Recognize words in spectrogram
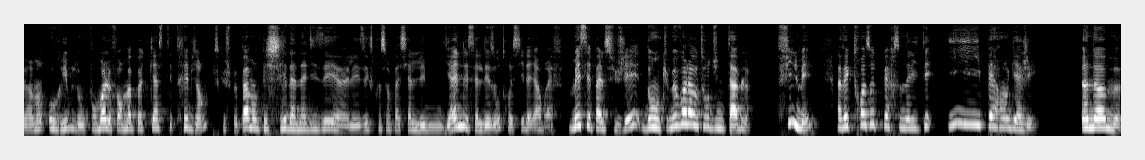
vraiment horrible. Donc pour moi le format podcast est très bien parce que je peux pas m'empêcher d'analyser euh, les expressions faciales, les miennes et celles des autres aussi d'ailleurs, bref. Mais c'est pas le sujet. Donc me voilà autour d'une table, filmé, avec trois autres personnalités hyper engagées un homme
